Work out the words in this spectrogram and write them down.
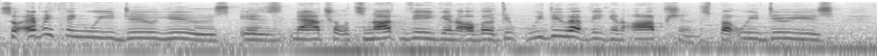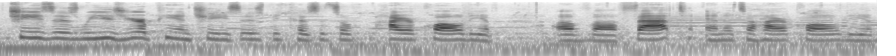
so everything we do use is natural. It's not vegan, although do, we do have vegan options, but we do use cheeses. We use European cheeses because it's a higher quality of, of uh, fat and it's a higher quality of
